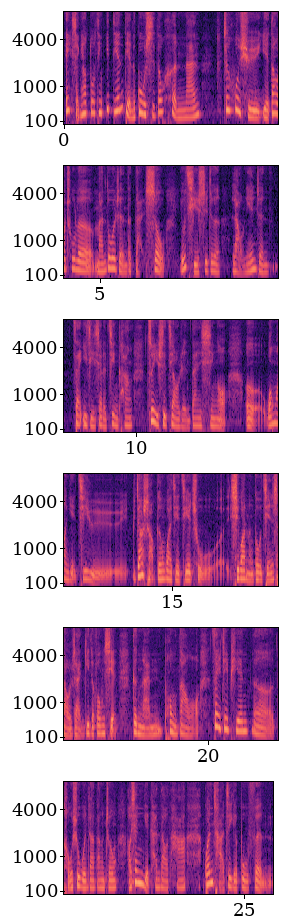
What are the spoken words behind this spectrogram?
诶想要多听一点点的故事，都很难。这或许也道出了蛮多人的感受，尤其是这个老年人。在疫情下的健康最是叫人担心哦，呃，往往也基于比较少跟外界接触，希望能够减少染疫的风险，更难碰到哦。在这篇的投书文章当中，好像也看到他观察这个部分。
